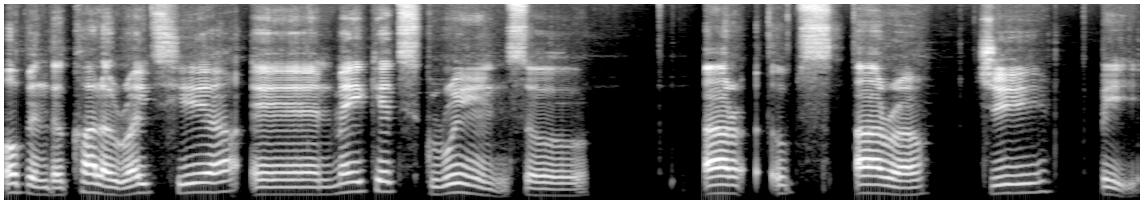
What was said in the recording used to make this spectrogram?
Open the color right here and make it green. So r oops r g b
